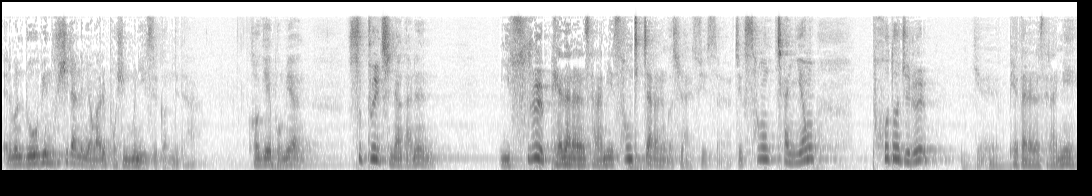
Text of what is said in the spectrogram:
여러분 로빈 훗이라는 영화를 보신 분이 있을 겁니다. 거기에 보면 숲을 지나가는 이 술을 배달하는 사람이 성직자라는 것을 알 수 있어요. 즉 성찬용 포도주를 배달하는 사람이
